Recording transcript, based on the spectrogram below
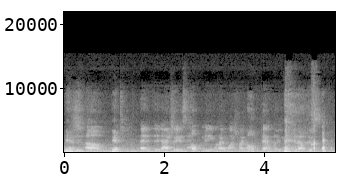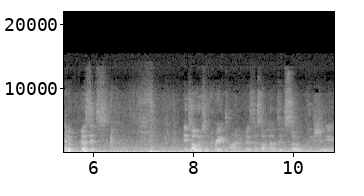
Yes. Um, Yeah. And it actually has helped me when I watch my own family, you know, because it's it's always a great time because sometimes it's so cliche,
